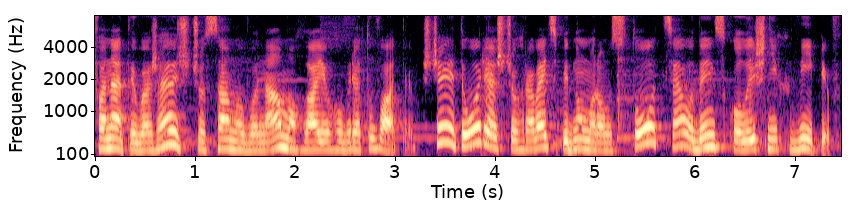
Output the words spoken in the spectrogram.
Фанати вважають, що саме вона могла його врятувати. Ще є теорія, що гравець під номером 100 – це один з колишніх віпів,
